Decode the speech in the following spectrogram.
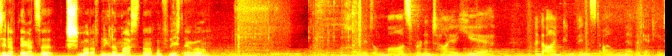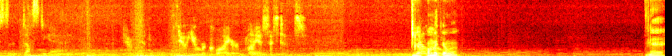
Mal sehen, ob der ganze Schmott auf den Elon Musk noch rumfliegt irgendwo. Oh, I lived on Mars for an entire year, and I'm convinced I'll never get used to the dusty air. Captain, do you require my assistance? Ja, komm mit, Junge. Nee.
